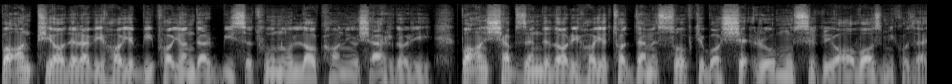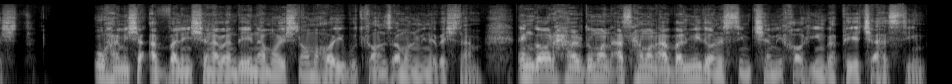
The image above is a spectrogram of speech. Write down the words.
با آن پیاده روی های بیپایان در بیستون و لاکانی و شهرداری با آن شب زندداری های تا دم صبح که با شعر و موسیقی و آواز میگذشت او همیشه اولین شنونده نمایشنامه هایی بود که آن زمان می نوشتم. انگار هر دومان از همان اول می دانستیم چه می خواهیم و پی چه هستیم.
